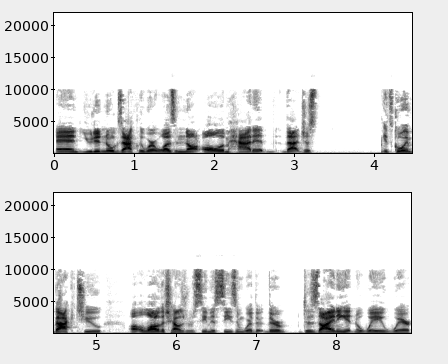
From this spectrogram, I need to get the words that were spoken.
and you didn't know exactly where it was and not all of them had it, that just it's going back to uh, a lot of the challenges we've seen this season where they're, they're designing it in a way where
